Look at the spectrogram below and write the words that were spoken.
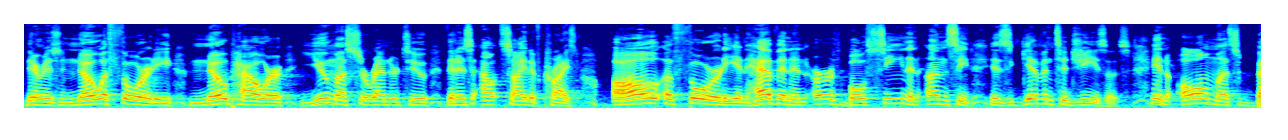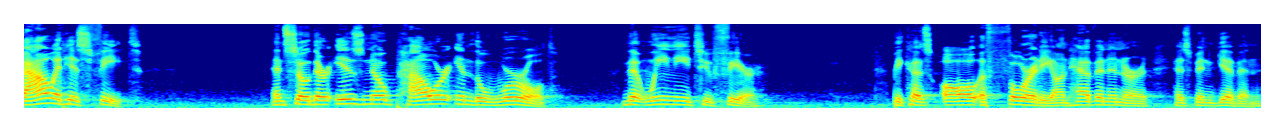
There is no authority, no power you must surrender to that is outside of Christ. All authority in heaven and earth, both seen and unseen, is given to Jesus, and all must bow at his feet. And so there is no power in the world that we need to fear because all authority on heaven and earth has been given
